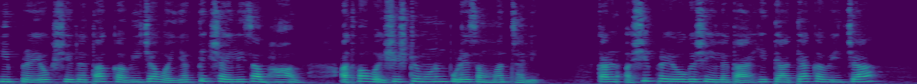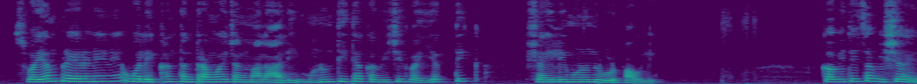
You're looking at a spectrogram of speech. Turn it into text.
ही प्रयोगशीलता कवीच्या वैयक्तिक शैलीचा भाग अथवा वैशिष्ट्य म्हणून पुढे संमत झाली. कारण अशी प्रयोगशीलता ही त्या त्या कवीच्या स्वयंप्रेरणेने व लेखनतंत्रामुळे जन्माला आली म्हणून ती त्या कवीची वैयक्तिक शैली म्हणून रूढ पावली. कवितेचा विषय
